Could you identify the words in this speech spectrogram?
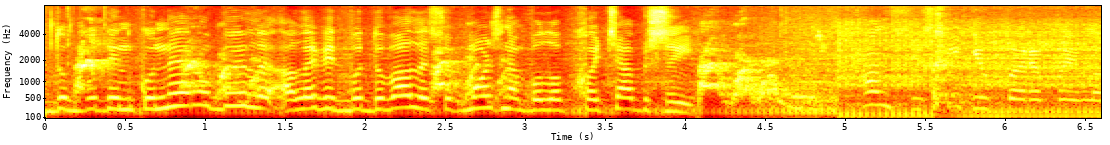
до будинку не робили, але відбудували, щоб можна було хоча б жити. Сусідів перебило.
